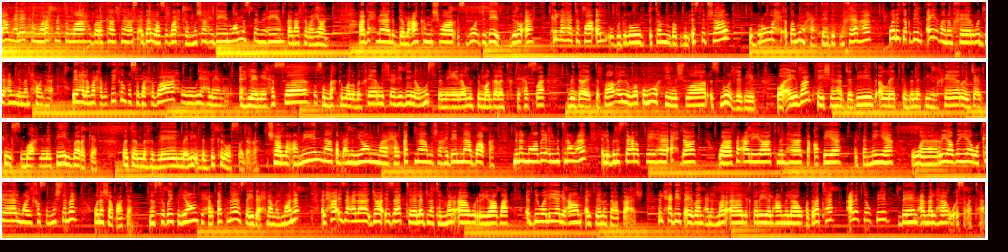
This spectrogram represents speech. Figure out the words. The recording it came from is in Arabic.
السلام عليكم ورحمة الله وبركاته. أسعد الله صباحكم مشاهدين ومستمعين قناة الريان. هذا إحنا نبدأ معاكم مشوار أسبوع جديد برؤى كلها تفاؤل وبقلوب تنبض بالاستبشار وبروح طموحة تهدف لخيرها ولتقديم أيضا الخير والدعم لمن حولها. ويا هلا مرحبا فيكم في صباح رباح ويا هلا يا نور. أهلين يا حصة وصبحكم الله بالخير مشاهدينا ومستمعينا ومثل ما قالت أختي حصة بداية تفاؤل وطموح في مشوار أسبوع جديد. وأيضا في شهر جديد الله يكتب لنا فيه الخير ويجعل كل صباح لنا فيه بركة. وتمه بليل مليء بالذكر والصدقة. إن شاء الله آمين. طبعا اليوم حلقتنا مشاهدينا باقة من المواضيع المتنوعة اللي بنستعرض فيها أحداث وفعاليات منها الثقافية الفنية والرياضية وكل ما يخص المجتمع ونشاطاته. نستضيف اليوم في حلقتنا السيدة أحلام المانع الحائزة على جائزة لجنة المرأة والرياضة الدولية لعام 2013 للحديث أيضا عن المرأة القطرية العاملة وقدرتها على التوفيق بين عملها وأسرتها.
